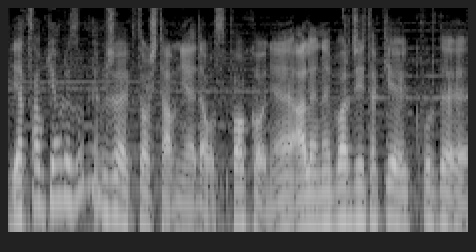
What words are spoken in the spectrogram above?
Ja całkiem rozumiem, że ktoś tam nie dał, spoko, nie? Ale najbardziej takie, kurde,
